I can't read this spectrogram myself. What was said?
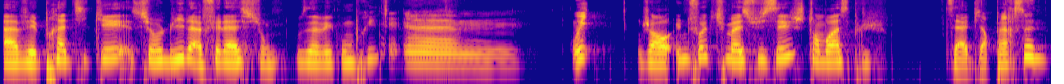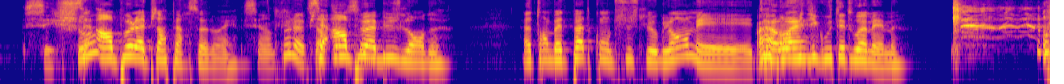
avait pratiqué sur lui la fellation. Vous avez compris? Euh, Genre, une fois que tu m'as sucé, je t'embrasse plus. C'est la pire personne. C'est chaud. C'est un peu la pire personne, ouais. C'est un peu la pire C'est un peu abuselande. Ça t'embête pas de qu'on te suce le gland, mais t'as Ah pas ouais. envie d'y goûter toi-même.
